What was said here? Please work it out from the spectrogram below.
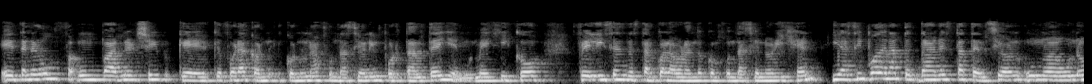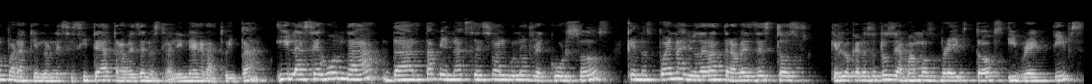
eh, tener un, partnership que, que fuera con, con, una fundación importante y en México felices de estar colaborando con Fundación Origen y así poder dar esta atención uno a uno para quien lo necesite a través de nuestra línea gratuita. Y la segunda, dar también acceso a algunos recursos que nos pueden ayudar a través de estos que lo que nosotros llamamos Brave Talks y Brave Tips,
